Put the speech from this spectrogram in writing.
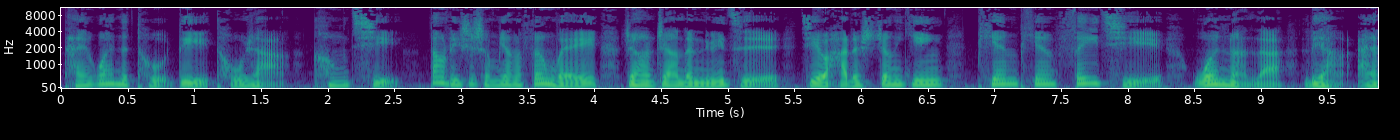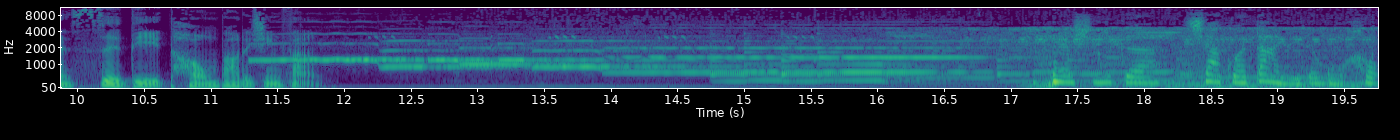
台湾的土地、土壤、空气。到底是什么样的氛围，让这样的女子借由她的声音翩翩飞起，温暖了两岸四地同胞的心房？那是一个下过大雨的午后，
